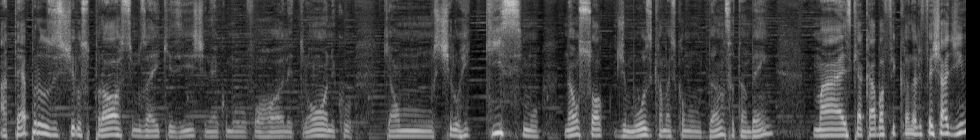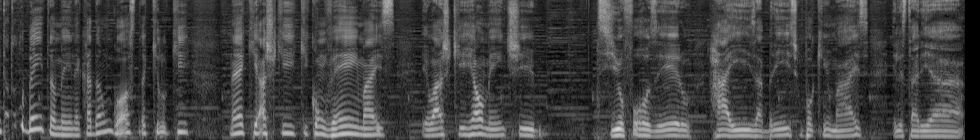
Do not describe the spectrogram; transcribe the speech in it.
até para os estilos próximos aí que existe, né, como o forró eletrônico, que é um estilo riquíssimo, não só de música, mas como dança também, mas que acaba ficando ali fechadinho, tá tudo bem também, né? Cada um gosta daquilo que, né, que acha que, que convém, mas eu acho que realmente se o forrozeiro raiz abrisse um pouquinho mais, ele estaria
